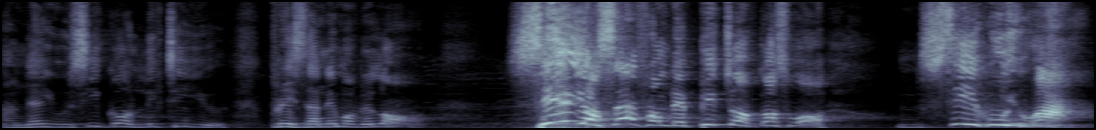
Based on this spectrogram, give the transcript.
And then you will see God lifting you. Praise the name of the Lord. See yourself from the picture of God's word. See who you are.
